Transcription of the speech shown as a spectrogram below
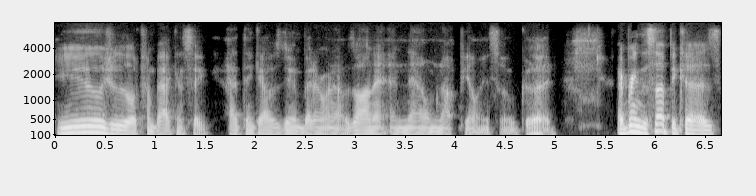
usually they'll come back and say, I think I was doing better when I was on it, and now I'm not feeling so good. I bring this up because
